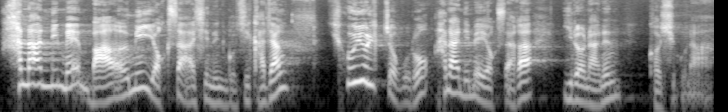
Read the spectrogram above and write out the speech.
하나님의 마음이 역사하시는 곳이 가장 효율적으로 하나님의 역사가 일어나는 것이구나.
